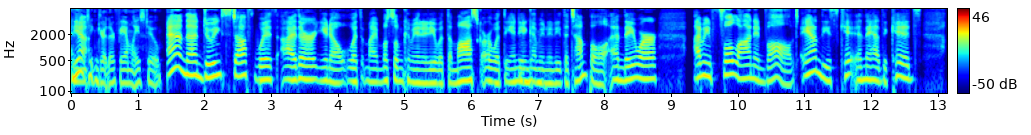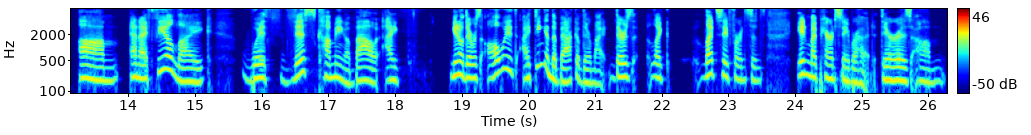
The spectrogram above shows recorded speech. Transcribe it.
and Yeah. taking care of their families too and then doing stuff with either you know with my muslim community with the mosque or with the indian community the temple and they were i mean full on involved and these kid and they had the kids um and i feel like with this coming about i you know there was always i think in the back of their mind there's like let's say for instance in my parents neighborhood there is um,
